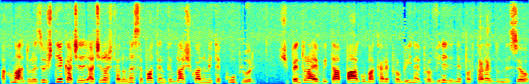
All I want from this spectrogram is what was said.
Acum, Dumnezeu știe că același fenomen se poate întâmpla și cu anumite cupluri și pentru a evita paguba care provine, provine din depărtarea de Dumnezeu,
